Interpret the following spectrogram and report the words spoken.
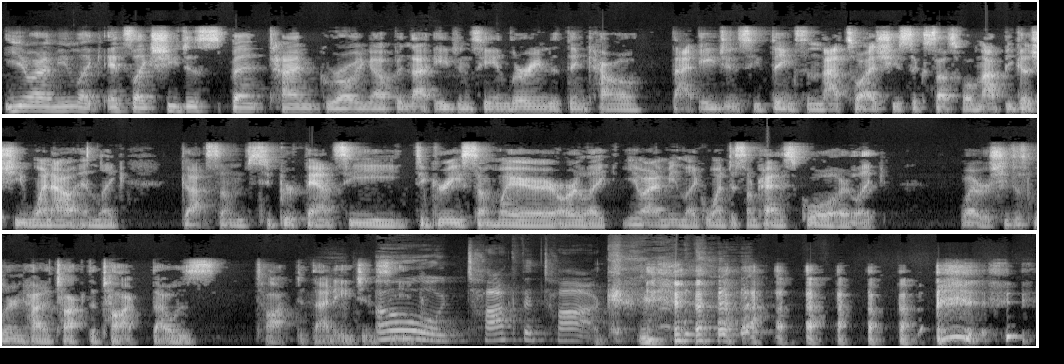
you know what I mean like it's like she just spent time growing up in that agency and learning to think how that agency thinks and that's why she's successful not because she went out and like got some super fancy degree somewhere or like you know what I mean like went to some kind of school or like whatever she just learned how to talk the talk that was talked at that agency Oh, talk the talk.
